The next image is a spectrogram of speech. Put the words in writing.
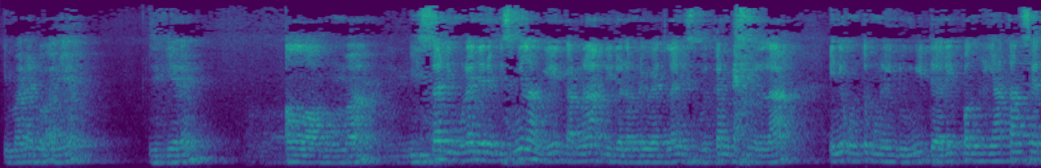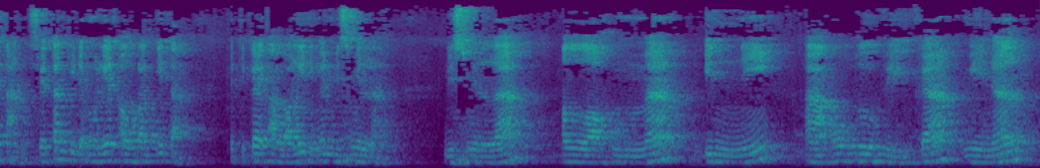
Gimana doanya? Zikirnya? Allahumma bisa dimulai dari bismillah gitu, karena di dalam riwayat lain disebutkan bismillah ini untuk melindungi dari penglihatan setan. Setan tidak melihat aurat kita ketika awali dengan bismillah. Bismillah Allahumma inni a'udzubika minal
